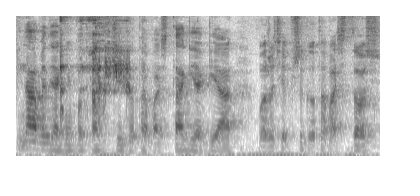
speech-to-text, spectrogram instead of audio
i nawet jak nie potraficie gotować tak jak ja, możecie przygotować coś,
